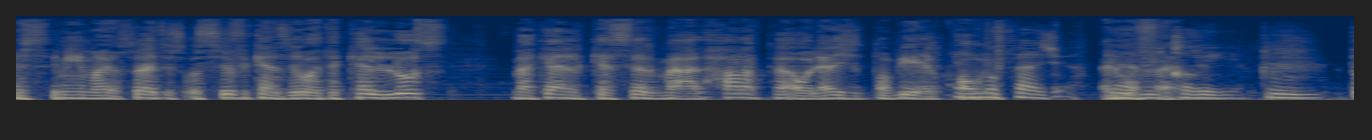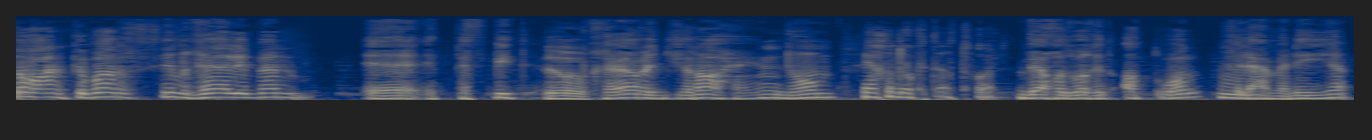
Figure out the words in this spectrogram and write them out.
نسميه myositis ossificans اللي هو تكلس مكان الكسر مع الحركة أو العلاج الطبيعي القوي المفاجأة المفاجأة. القوية مم. طبعا كبار السن غالبا آه، التثبيت الخيار الجراحي عندهم ياخذ وقت أطول بياخذ وقت أطول في. العملية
